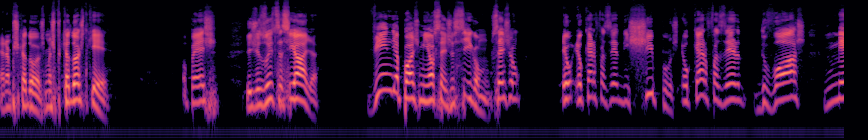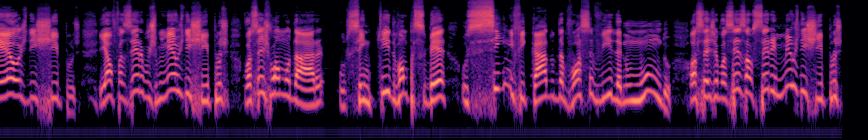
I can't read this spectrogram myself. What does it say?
Eram pescadores. Mas pescadores de quê? O peixe. E Jesus disse assim: Olha, vinde após mim, ou seja, sigam-me, sejam eu, eu quero fazer discípulos, eu quero fazer de vós meus discípulos. E ao fazer os meus discípulos, vocês vão mudar o sentido, vão perceber o significado da vossa vida no mundo. Ou seja, vocês, ao serem meus discípulos,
